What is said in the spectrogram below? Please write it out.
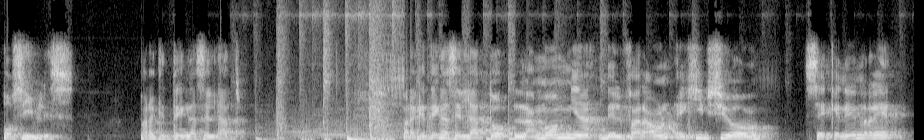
posibles. Para que tengas el dato. Para que tengas el dato, la momia del faraón egipcio Sekenenre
